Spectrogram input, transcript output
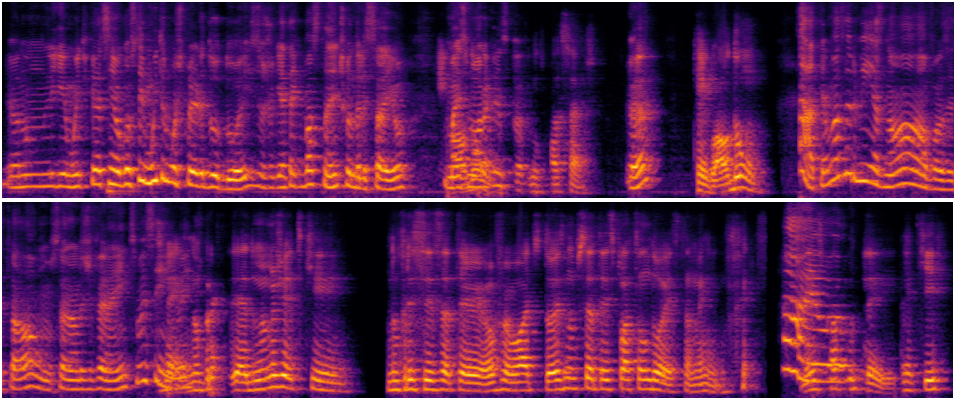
eu não liguei muito, porque assim, eu gostei muito do multiplayer do 2, eu joguei até que bastante quando ele saiu, igual mas uma hora cansou. Hã? Que é igual do 1. Ah, tem umas arminhas novas e tal, uns cenários diferentes, mas sim. Bem, não, é do mesmo jeito que não precisa ter Overwatch 2, não precisa ter Splatoon 2 também. Ah, eu. Splatoon 3. Aqui.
